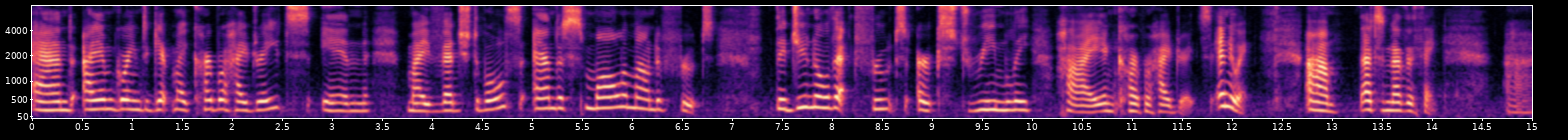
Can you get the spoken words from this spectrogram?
And I am going to get my carbohydrates in my vegetables and a small amount of fruits. Did you know that fruits are extremely high in carbohydrates? Anyway, um, that's another thing. Uh,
